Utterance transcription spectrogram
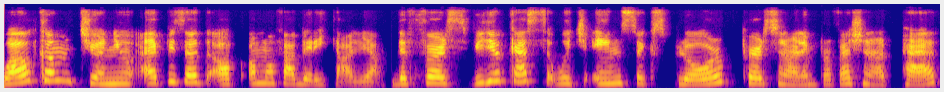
Welcome to a new episode of Homo Faber Italia, the first videocast which aims to explore personal and professional path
